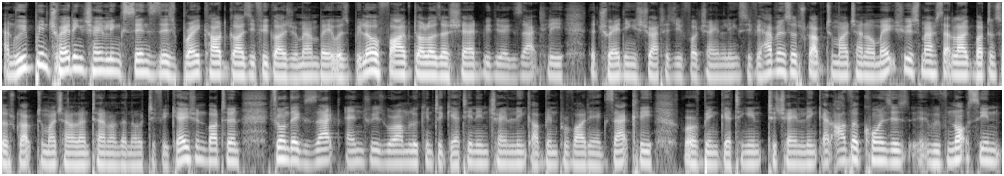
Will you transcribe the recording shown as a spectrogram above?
and we've been trading Chainlink since this breakout guys. If you guys remember it was below five dollars. I shared with you exactly the trading strategy for Chainlink so if you haven't subscribed to my channel make sure you smash that like button subscribe to my channel and turn on the notification button. If you want the exact entries where I'm looking to get in in Chainlink I've been providing exactly where I've been getting into Chainlink and other coins is we've not seen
